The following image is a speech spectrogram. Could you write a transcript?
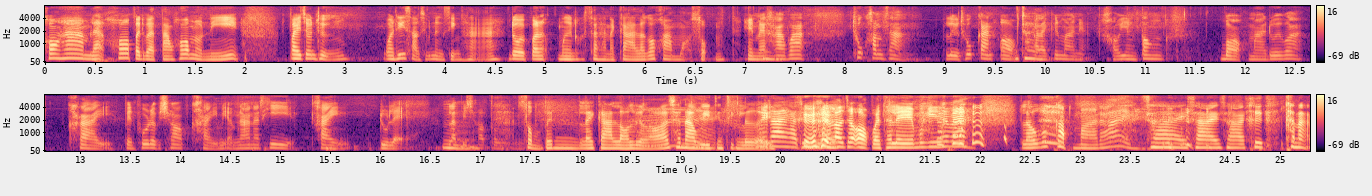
ข้อห้ามและข้อปฏิบัติตามข้อกำหนดนี้ ไปจนถึงวันที่ 31 สิงหา โดยประเมินสถานการณ์แล้วก็ความเหมาะสม เห็นไหมคะว่า ทุกคำสั่งหรือทุกการออกใช่อะไรขึ้นมาเนี่ย เขายังต้องบอกมาด้วยว่าใครเป็นผู้รับผิดชอบ ใครมีอำนาจหน้าที่ ใครดูแล รับผิดชอบตรงนั้นสมเป็นรายการรอเรือล้อราชนาวีจริง ๆ เลยไม่ได้ค่ะถึงแม้เราจะออกไปทะเลเมื่อกี้ใช่ไหมเราก็กลับมาได้ ใช่ใช่ใช่คือขนาด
